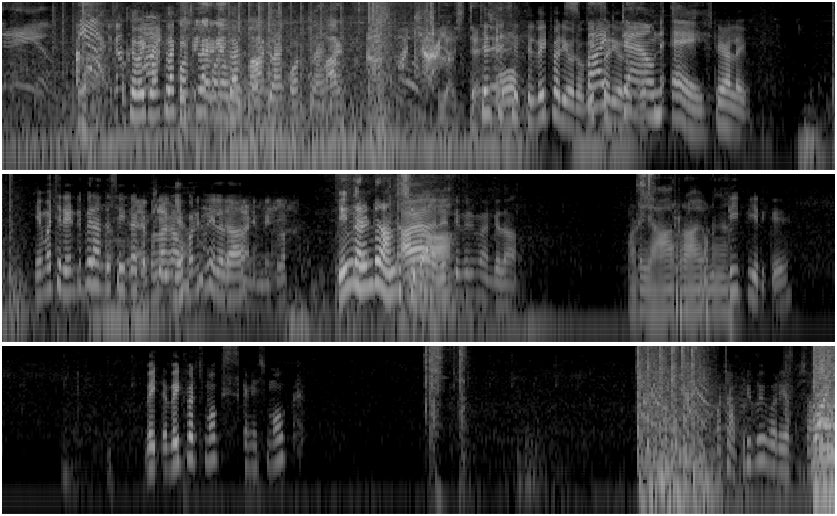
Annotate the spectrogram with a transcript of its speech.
Damn. Okay, wait, one flank, one flank, one flank, one flank, one flank. Chill, chill, chill, chill. Wait for your, wait for Euro. down A. Stay alive. seat. மச்சி ரெண்டு பேர் அந்த சைடுல டப் இருக்கு அவனுமே இல்லடா on the seat. Ah, சைடா ரெண்டு பேரும் அங்க தான் அட Yar, இவனுங்க டிபி இருக்கு Wait, wait for smokes Can you smoke? மச்சான் அப்படி போய் வரியா One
